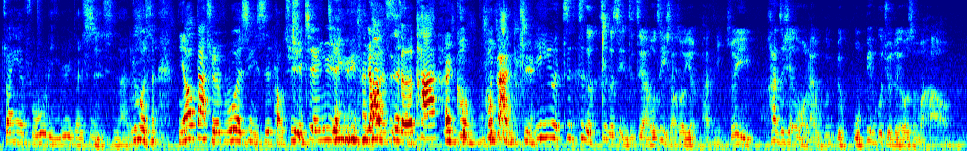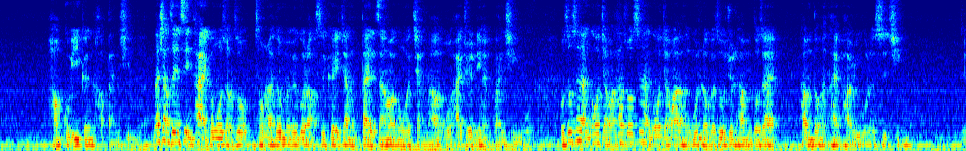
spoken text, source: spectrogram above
专业服务领域的心理师啊。如果是你要大学服务的心理师跑去监狱，监狱然后指责他很恐怖，不敢去。因因为这这个这个事情是这样，我自己小时候也很叛逆，所以和这些人往来，我并我并不觉得有什么好好诡异跟好担心的。那像这件事情，他也跟我讲说，从来都没有遇过老师可以这样带着脏话跟我讲，然后我还觉得你很关心我。我说生产跟我讲话，他说生产跟我讲话很温柔，可是我觉得他们都在。他们都很害怕于我的事情，对，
